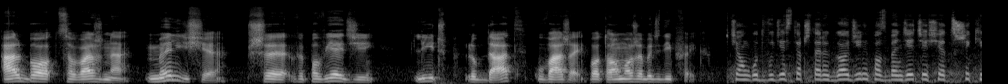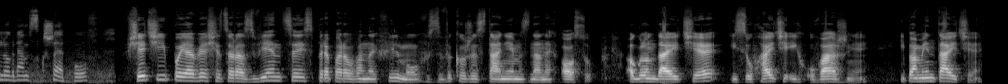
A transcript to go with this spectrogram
albo co ważne, myli się przy wypowiedzi liczb lub dat, uważaj, bo to może być deepfake. W ciągu 24 godzin pozbędziecie się 3 kg skrzepów. W sieci pojawia się coraz więcej spreparowanych filmów z wykorzystaniem znanych osób. Oglądajcie i słuchajcie ich uważnie i pamiętajcie,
